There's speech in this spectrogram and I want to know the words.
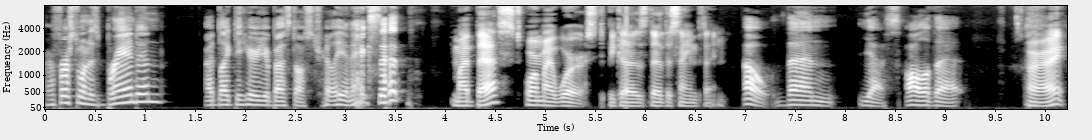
Her first one is Brandon. I'd like to hear your best Australian accent. my best or my worst because they're the same thing. Oh, then yes, all of that. All right.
